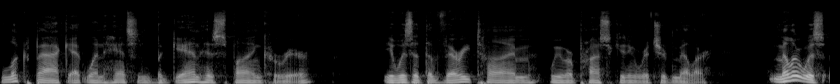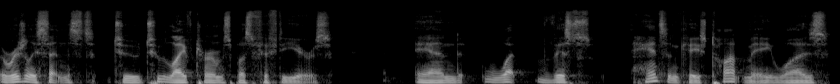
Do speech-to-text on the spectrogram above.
looked back at when Hanssen began his spying career, it was at the very time we were prosecuting Richard Miller. Miller was originally sentenced to two life terms plus 50 years. And what this Hanssen case taught me was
